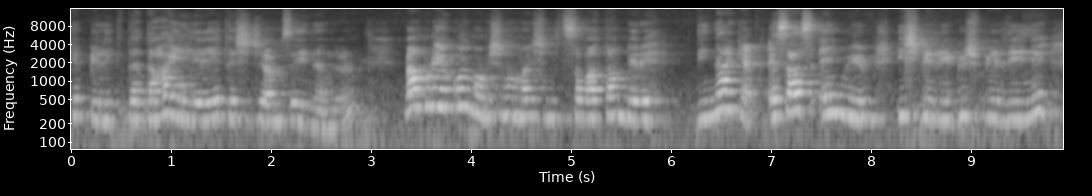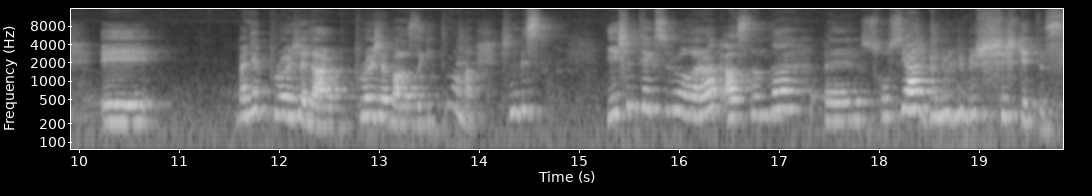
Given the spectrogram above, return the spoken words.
hep birlikte daha ileriye taşıyacağımıza inanıyorum. Ben buraya koymamışım ama şimdi sabahtan beri dinlerken esas en mühim işbirliği, güç birliğini e, ben hep projeler, proje bazlı gittim ama şimdi biz Yeşil Tekstil olarak aslında e, sosyal gönüllü bir şirketiz.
